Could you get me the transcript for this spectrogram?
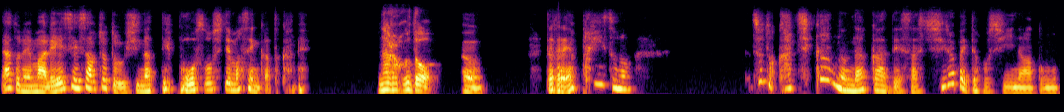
であとね、まあ冷静さをちょっと失って暴走してませんかとかね。なるほど。うん。だからやっぱりその、ちょっと価値観の中でさ、調べてほしいなと思っ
